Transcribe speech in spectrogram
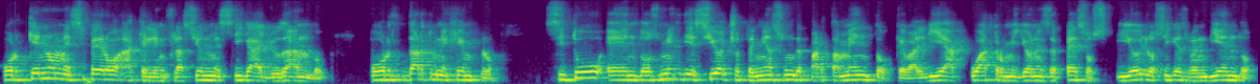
¿Por qué no me espero a que la inflación me siga ayudando? Por darte un ejemplo, si tú en 2018 tenías un departamento que valía 4 millones de pesos y hoy lo sigues vendiendo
